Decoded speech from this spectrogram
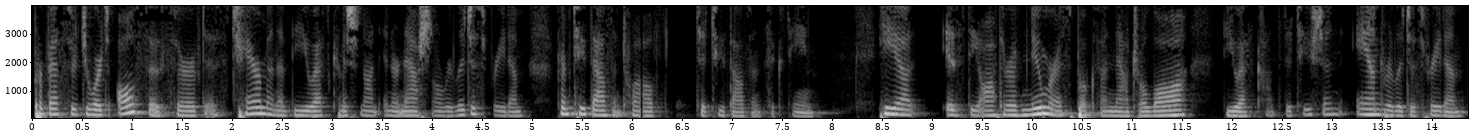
Professor George also served as chairman of the U.S. Commission on International Religious Freedom from 2012 to 2016. He uh, is the author of numerous books on natural law, the U.S. Constitution, and religious freedom.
